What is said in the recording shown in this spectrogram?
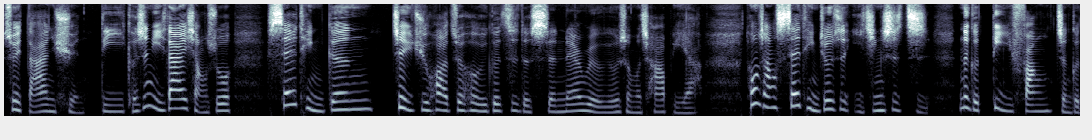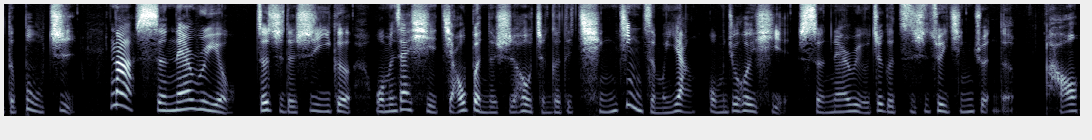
所以答案选 D。可是你大概想说，setting 跟这句话最后一个字的 scenario 有什么差别啊？通常 setting 就是已经是指那个地方整个的布置。那 scenario 则指的是一个我们在写脚本的时候，整个的情境怎么样，我们就会写 scenario 这个字是最精准的。好，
